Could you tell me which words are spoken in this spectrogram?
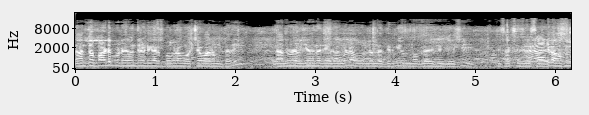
దాంతోపాటు ఇప్పుడు రేవంత్ రెడ్డి గారి ప్రోగ్రామ్ వచ్చే వారం ఉంటుంది. దాన్ని కూడా విజయవంతం చేయడం కూడా ఊళ్ళో తిరిగి మొబిలైజేషన్ చేసి సక్సెస్ చేస్తాం అవసరం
